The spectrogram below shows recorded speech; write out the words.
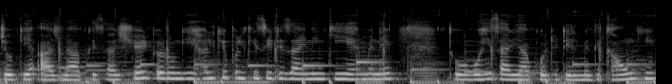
जो कि आज मैं आपके साथ शेयर करूँगी। हल्की फुल्की सी डिज़ाइनिंग की है मैंने तो वही सारी आपको डिटेल में दिखाऊँगी।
